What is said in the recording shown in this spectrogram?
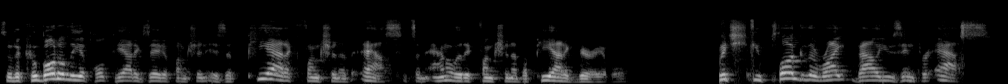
So the Kubota-Leopoldt p-adic zeta function is a p-adic function of S. It's an analytic function of a p-adic variable, which if you plug the right values in for S,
